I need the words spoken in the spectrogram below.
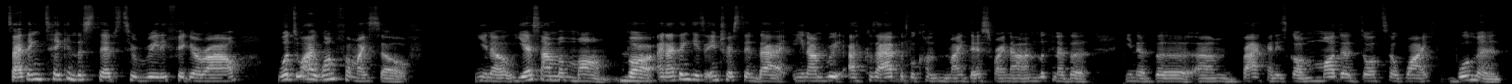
So I think taking the steps to really figure out what do I want for myself you know yes i'm a mom mm-hmm. but and i think it's interesting that you know i'm because re- i have the book on my desk right now i'm looking at the you know the um back and it's got mother daughter wife woman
